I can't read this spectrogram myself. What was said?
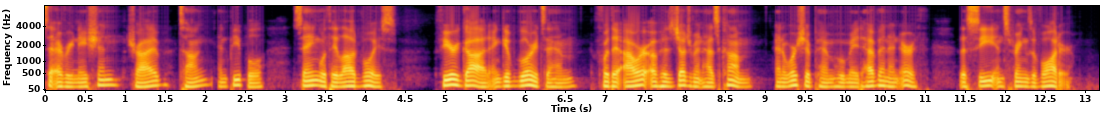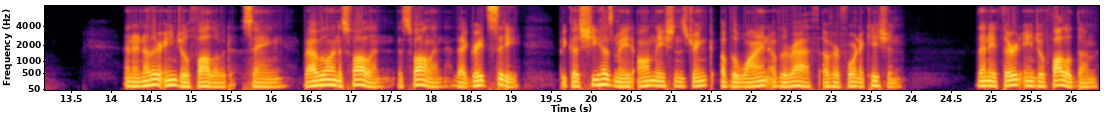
to every nation, tribe, tongue, and people, saying with a loud voice, Fear God and give glory to him, for the hour of his judgment has come, and worship him who made heaven and earth, the sea and springs of water. And another angel followed, saying, Babylon is fallen, is fallen, that great city, because she has made all nations drink of the wine of the wrath of her fornication. Then a third angel followed them,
